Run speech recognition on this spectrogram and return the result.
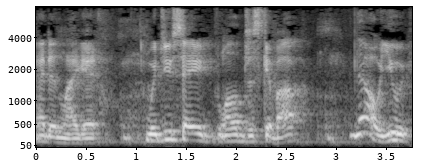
I didn't like it. Would you say, well, just give up? No, you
